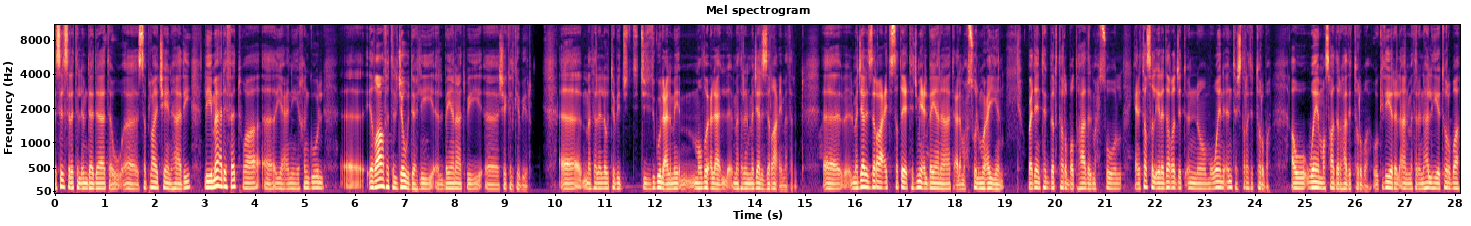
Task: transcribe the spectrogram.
بسلسلة الإمدادات أو supply chain هذه لمعرفة ويعني خلينا نقول إضافة الجودة للبيانات بشكل كبير. آه، مثلا لو تبي تقول على موضوع على مثلا المجال الزراعي مثلا. آه، المجال الزراعي تستطيع تجميع البيانات على محصول معين وبعدين تقدر تربط هذا المحصول يعني تصل إلى درجة إنه وين أنت اشتريت التربة أو وين مصادر هذه التربة. وكثير الآن مثلا هل هي تربة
